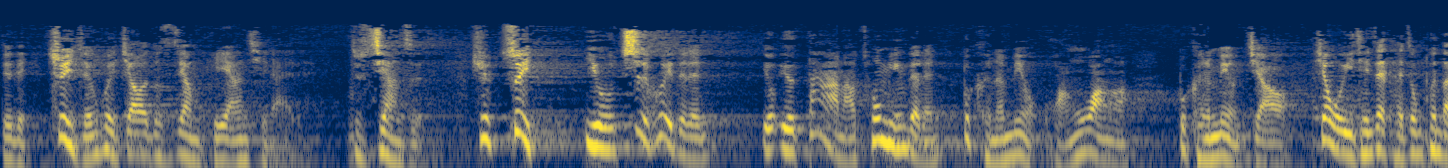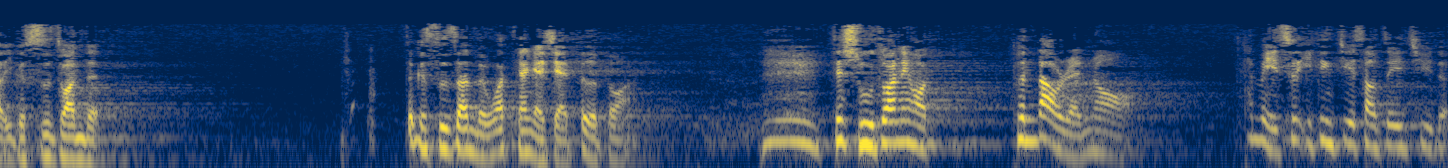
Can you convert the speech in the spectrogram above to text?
对不对？所以人会骄傲都是这样培养起来的，就是这样子。所以，所以有智慧的人。有有大脑聪明的人，不可能没有狂妄啊，不可能没有骄傲。像我以前在台中碰到一个师专的，这个师专的我听起来是得多。这书专的哦，碰到人哦，他每次一定介绍这一句的，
